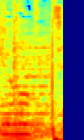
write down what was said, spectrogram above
your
